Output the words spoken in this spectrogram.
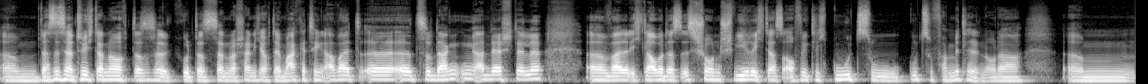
ähm, das ist natürlich dann auch, das ist ja gut, das ist dann wahrscheinlich auch der Marketingarbeit äh, äh, zu danken an der Stelle, äh, weil ich glaube, das ist schon schwierig, das auch wirklich gut zu, gut zu vermitteln. Oder ähm,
